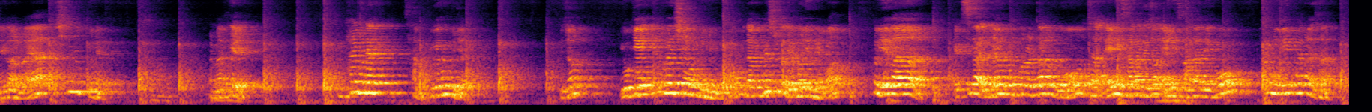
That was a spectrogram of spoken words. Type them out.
얘가 얼마야? 16분의 얼마? 1 그럼 8분의 3 이게 확률이야 그죠? 요게 1회 시행 확률이고 그 다음에 횟수가 4번이 4번 그럼 얘가 x가 이항 분포를 따르고 자 n이 4가 되죠? n이 4가 되고 확률이 8분의 3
